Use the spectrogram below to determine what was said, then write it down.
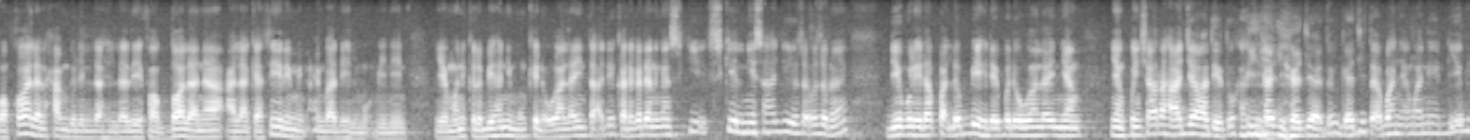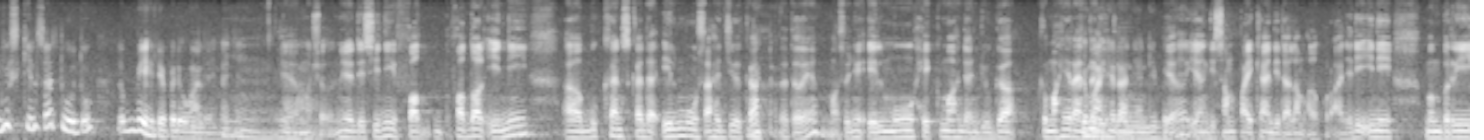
wa qala alhamdulillahillazi faddalana ala kathirin min ibadihil mu'minin. Yang mana kelebihan ni mungkin orang lain tak ada. Kadang-kadang dengan skill, skill ni sahaja Ustaz eh. Dia boleh dapat lebih daripada orang lain yang yang pensyarah ajar dia tu hari-hari ajar tu gaji tak banyak mana. Dia punya skill satu tu lebih daripada orang lain. Lagi. Hmm, ya ha. maksudnya di sini fadal ini uh, bukan sekadar ilmu sahajakah betul ya? Maksudnya ilmu hikmah dan juga kemahiran, kemahiran yang diberi. ya yang disampaikan di dalam al-Quran. Jadi ini memberi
